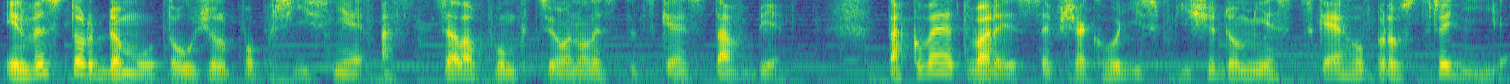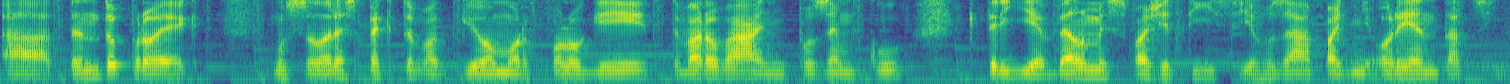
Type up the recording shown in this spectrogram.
Investor domu toužil po přísně a zcela funkcionalistické stavbě. Takové tvary se však hodí spíše do městského prostředí a tento projekt musel respektovat geomorfologii tvarování pozemku, který je velmi svažitý s jeho západní orientací.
